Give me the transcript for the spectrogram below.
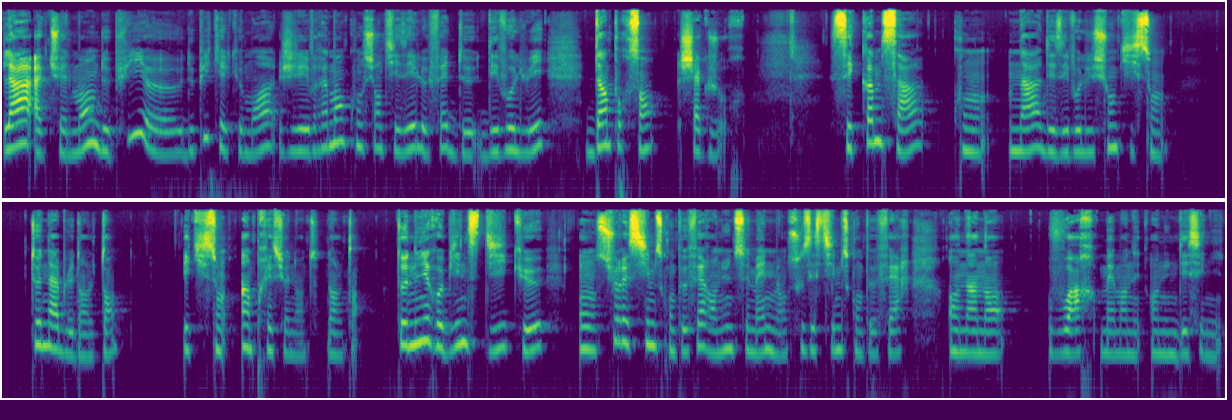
Là, actuellement, depuis, euh, quelques mois, j'ai vraiment conscientisé le fait d'évoluer d'un pour cent chaque jour. C'est comme ça qu'on a des évolutions qui sont tenables dans le temps et qui sont impressionnantes dans le temps. Tony Robbins dit que on surestime ce qu'on peut faire en une semaine, mais on sous-estime ce qu'on peut faire en un an, voire même en, une décennie.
